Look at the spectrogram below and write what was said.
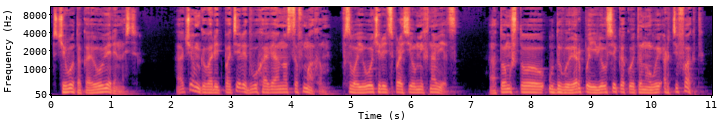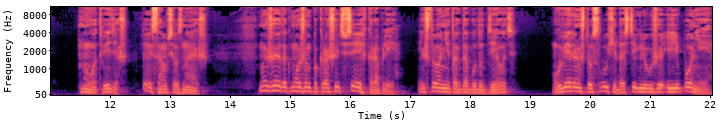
С чего такая уверенность? О чем говорит потеря двух авианосцев махом? В свою очередь спросил Михновец. О том, что у ДВР появился какой-то новый артефакт. Ну вот видишь, ты сам все знаешь. Мы же так можем покрошить все их корабли. И что они тогда будут делать? Уверен, что слухи достигли уже и Японии,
